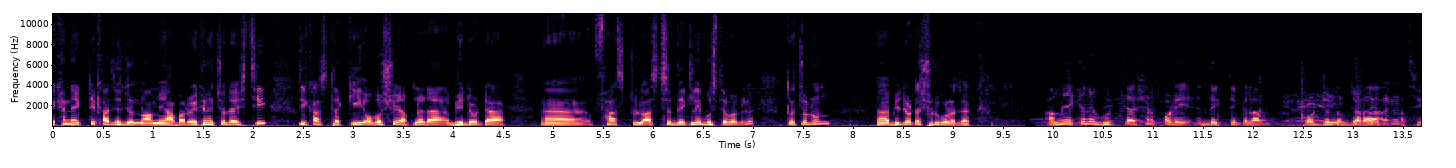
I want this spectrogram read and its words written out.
এখানে একটি কাজের জন্য আমি আবারও এখানে চলে এসেছি। এই কাজটা কি অবশ্যই আপনারা ভিডিওটা ফার্স্ট টু লাস্ট দেখলেই বুঝতে পারবেন। তো চলুন ভিডিওটা শুরু করা যাক। আমি এখানে ঘুরতে আসার পরে দেখতে পেলাম পর্যটক যারা আছে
